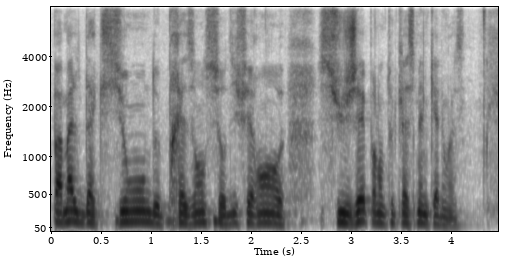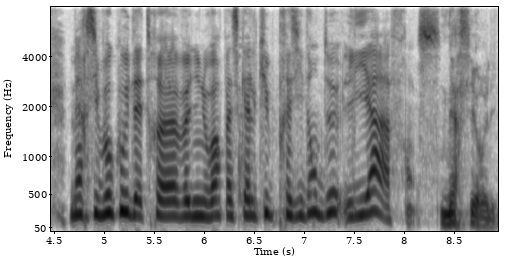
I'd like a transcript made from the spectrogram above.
pas mal d'actions, de présence sur différents euh, sujets pendant toute la semaine canoise. Merci beaucoup d'être venu nous voir, Pascal Cube, président de l'IA à France. Merci Aurélie.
